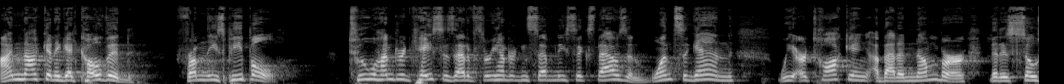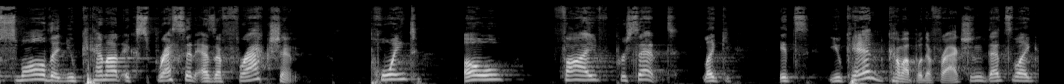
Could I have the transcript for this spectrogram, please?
I'm not going to get COVID from these people. 200 cases out of 376,000. Once again, we are talking about a number that is so small that you cannot express it as a fraction. 0.05%. Like it's, you can come up with a fraction. That's like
